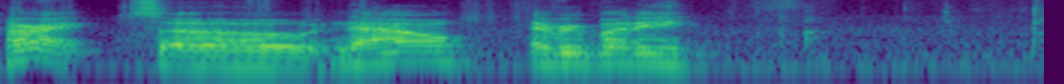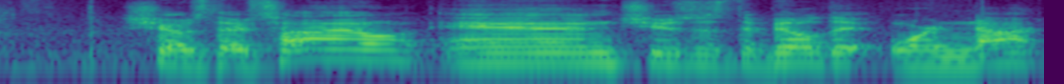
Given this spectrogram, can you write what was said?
All right, so now everybody shows their tile and chooses to build it or not.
